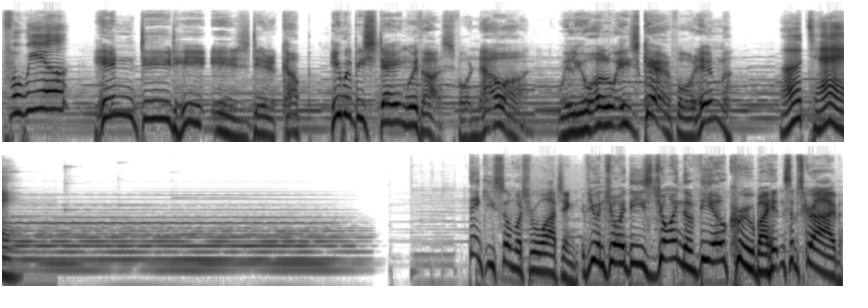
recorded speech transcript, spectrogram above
For real? Indeed, he is, dear Cup. He will be staying with us for now on. Will you always care for him? Okay. Thank you so much for watching. If you enjoyed these, join the VO crew by hitting subscribe.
